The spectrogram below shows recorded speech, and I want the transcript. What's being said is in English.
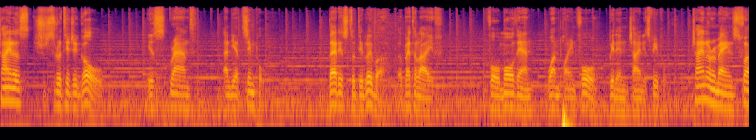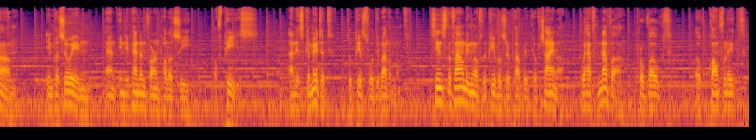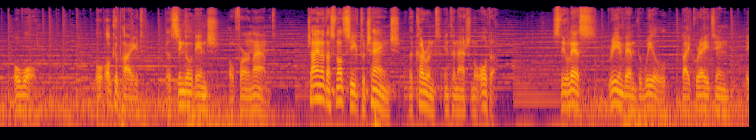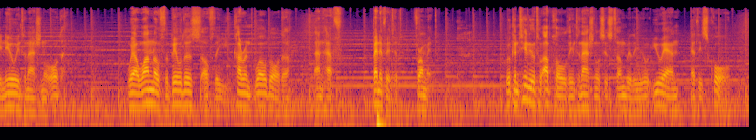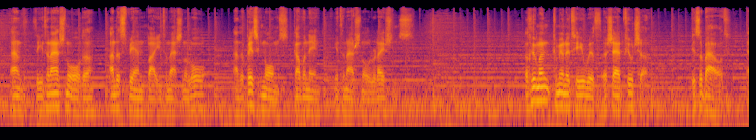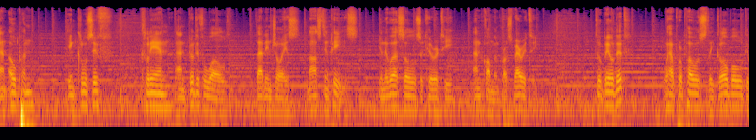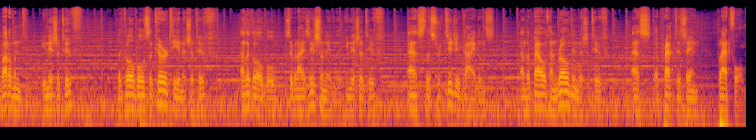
China's strategic goal is grand and yet simple. That is to deliver a better life for more than 1.4 billion Chinese people. China remains firm in pursuing an independent foreign policy of peace and is committed to peaceful development. Since the founding of the People's Republic of China, we have never provoked a conflict or war, or occupied a single inch of foreign land. China does not seek to change the current international order, still less reinvent the wheel by creating a new international order. We are one of the builders of the current world order and have benefited from it. We'll continue to uphold the international system with the UN at its core and the international order underpinned by international law and the basic norms governing international relations. A human community with a shared future is about an open, inclusive, clean, and beautiful world that enjoys lasting peace, universal security, and common prosperity. To build it, we have proposed the Global Development Initiative, the Global Security Initiative, and the Global Civilization Initiative as the strategic guidance, and the Belt and Road Initiative as a practicing platform.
